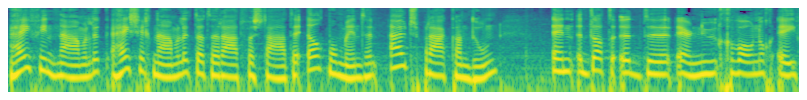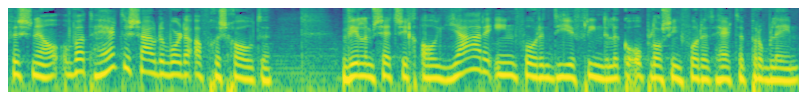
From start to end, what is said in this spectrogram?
Hij, vindt namelijk, hij zegt namelijk dat de Raad van State elk moment een uitspraak kan doen... En dat er nu gewoon nog even snel wat herten zouden worden afgeschoten. Willem zet zich al jaren in voor een diervriendelijke oplossing voor het hertenprobleem.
